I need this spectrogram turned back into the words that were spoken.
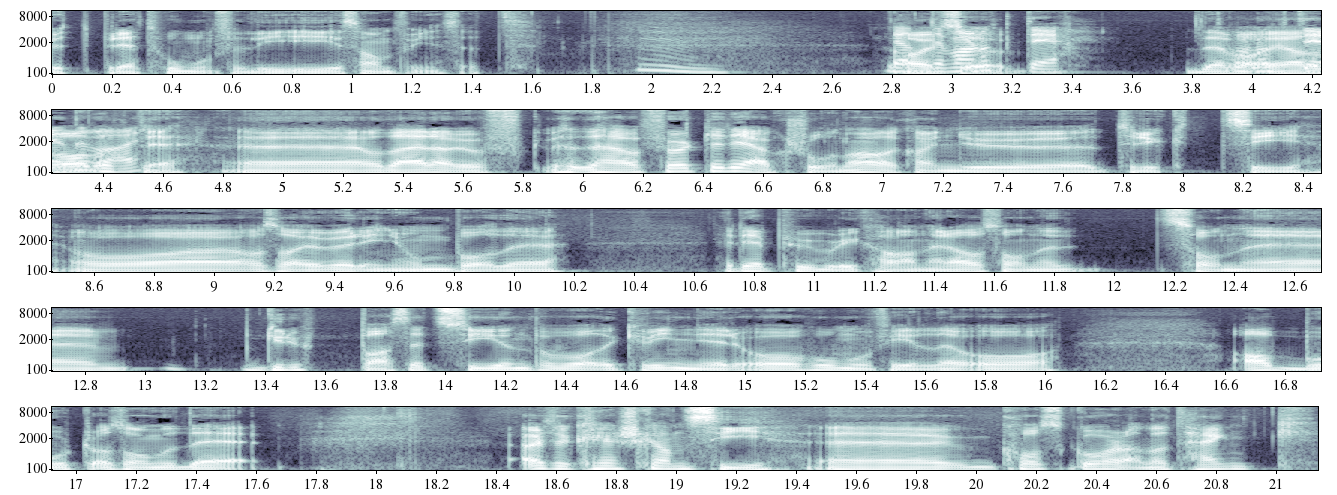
utbredt homofili i samfunnet sitt. Ja, det var Altså, nok det. Det var, ja, det var det det. Eh, og der har jo, det har jo ført til reaksjoner, da, kan du trygt si. Og, og så har vi vært innom både republikanere og sånne, sånne grupper sitt syn på både kvinner og homofile og abort og sånn. Det, altså, hva skal en si? Eh, hvordan går det an å tenke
